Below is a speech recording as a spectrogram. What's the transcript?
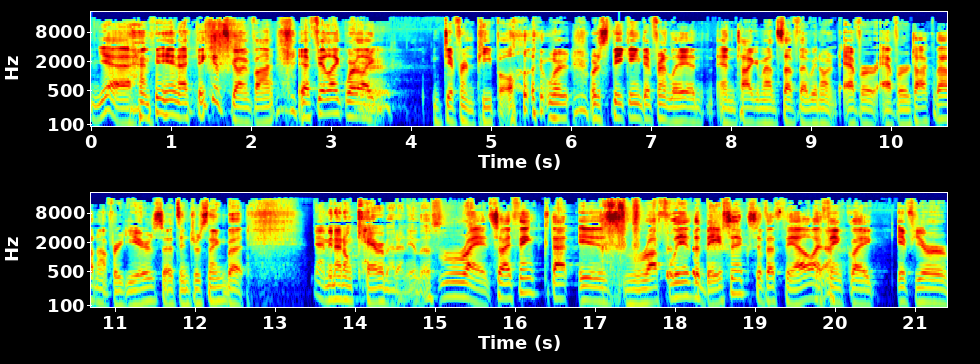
Yeah, I mean, I think it's going fine. I feel like we're like different people. we're we're speaking differently and and talking about stuff that we don't ever ever talk about, not for years. So it's interesting, but yeah i mean i don't care about any of this right. So I think that is roughly the basics of FPL. I Yeah. think like if you're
